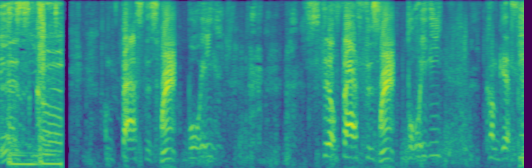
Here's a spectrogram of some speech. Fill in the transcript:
Let's go. I'm fast as boy. Still fast as boy. Come get some.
